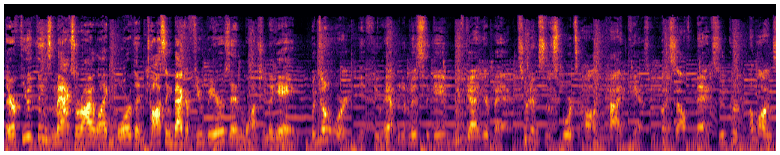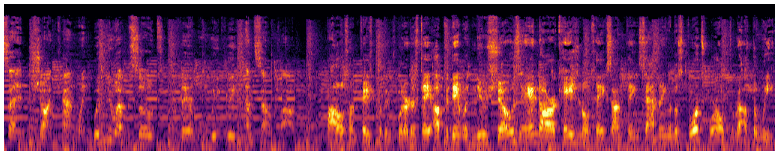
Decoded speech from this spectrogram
There are a few things Max or I like more than tossing back a few beers and watching the game. But don't worry, if you happen to miss the game, we've got your back. Tune into the Sports Sportsaholic Podcast with myself, Max Zuiker, alongside Sean Conway, with new episodes available weekly on SoundCloud. Follow us on Facebook and Twitter to stay up to date with new shows and our occasional takes on things happening in the sports world throughout the week.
